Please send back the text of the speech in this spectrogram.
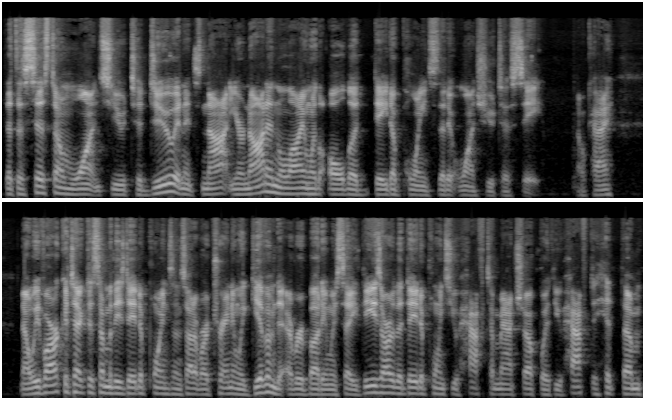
that the system wants you to do and it's not you're not in line with all the data points that it wants you to see, okay? Now we've architected some of these data points inside of our training. We give them to everybody and we say these are the data points you have to match up with. You have to hit them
